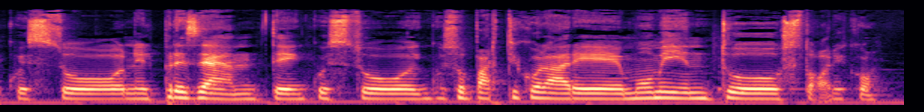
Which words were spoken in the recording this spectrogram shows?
questo, nel presente, in questo, in questo particolare momento storico.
